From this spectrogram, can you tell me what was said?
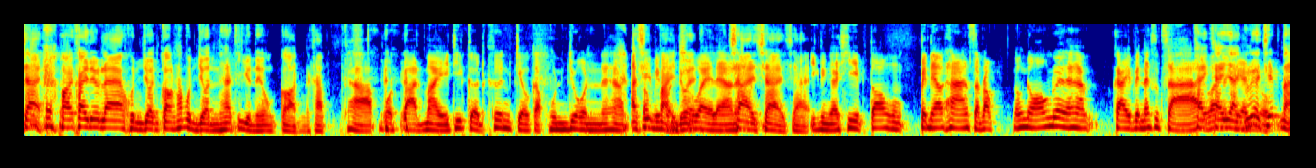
ใช่คอยคอยดูแลหุ่นยนต์กองทัพหุ่นยนต์นะฮะที่อยู่ในองค์กรนะครับครับบทบาทใหม่ที่เกิดขึ้นเกี่ยวกับหุ่นยนต์นะครับอาชีพต้องมีใหม่คนด้วยช่วยแล้วนะใช่ใช่ใช่อีกหนึ่งอาชีพต้องเป็นแนวทางสำหรับน้องๆด้วยนะครับใครเป็นนักศึกษาใครหว่ใครอยากนัเลือกอาชีพไหน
